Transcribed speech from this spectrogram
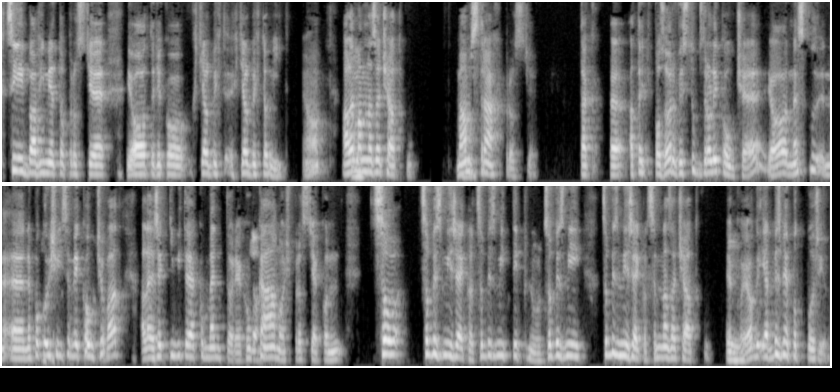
chci, baví mě to prostě, jo, teď jako chtěl bych, chtěl bych to mít, jo. Ale hmm. mám na začátku. Mám hmm. strach prostě. Tak e, a teď pozor, vystup z roli kouče, jo, Nesku, ne, e, nepokoušej se mě koučovat, ale řekni mi to jako mentor, jako jo. kámoš, prostě jako, co, co bys mi řekl, co bys mi typnul, co bys mi, co bys mi řekl, jsem na začátku, jako, hmm. jo, jak bys mě podpořil?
